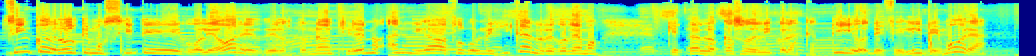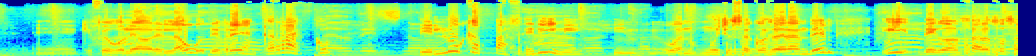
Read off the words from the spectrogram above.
cinco de los últimos siete goleadores de los torneos chilenos han llegado al fútbol mexicano. Recordemos que están los casos de Nicolás Castillo, de Felipe Mora, eh, que fue goleador en la U, de Brian Carrasco, de Lucas Pacerini, bueno, muchos se acordarán de él, y de Gonzalo Sosa,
